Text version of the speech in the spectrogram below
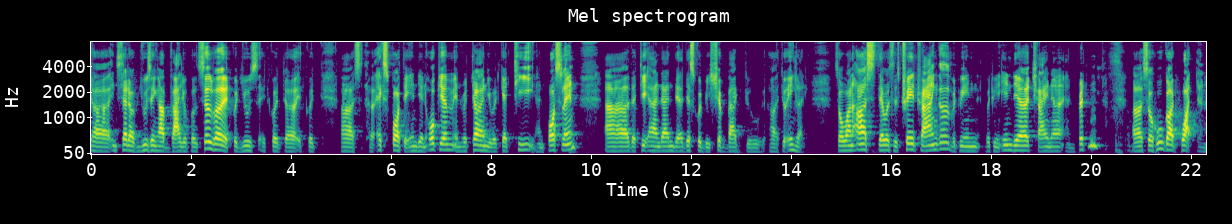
uh, instead of using up valuable silver, it could use, it could, it could export the Indian opium. In return, you would get tea and porcelain uh, the and then this could be shipped back to, uh, to England. So one asked, there was this trade triangle between, between India, China, and Britain. Uh, so who got what? And,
